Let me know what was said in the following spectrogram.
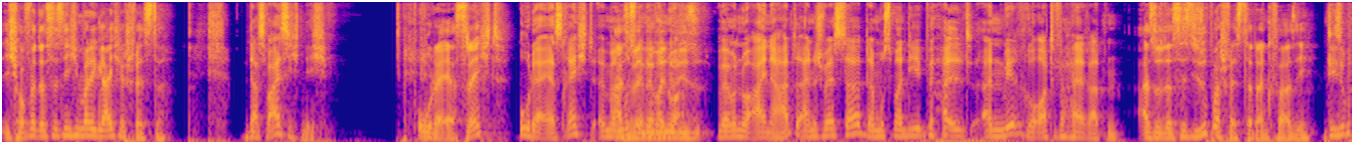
Ich hoffe, das ist nicht immer die gleiche Schwester. Das weiß ich nicht. Oder erst recht. Oder erst recht. Man also muss wenn, ja, wenn, du, man nur, wenn man nur eine hat, eine Schwester, dann muss man die halt an mehrere Orte verheiraten. Also das ist die Superschwester dann quasi. Die Super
